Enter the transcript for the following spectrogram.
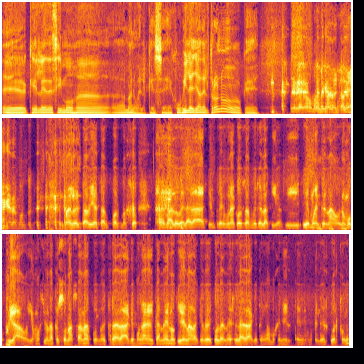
eh, ¿qué le decimos a, Manuel? ¿Que se jubile ya del trono o que...? Manuel, todavía, está en forma. Además, lo de la edad siempre es una cosa muy relativa. Si, hemos entrenado, lo hemos cuidado y hemos sido una persona sana, pues nuestra edad que pongan en el carnet no tiene nada que ver con la, edad que tengamos en el, en, el cuerpo. ¿no?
